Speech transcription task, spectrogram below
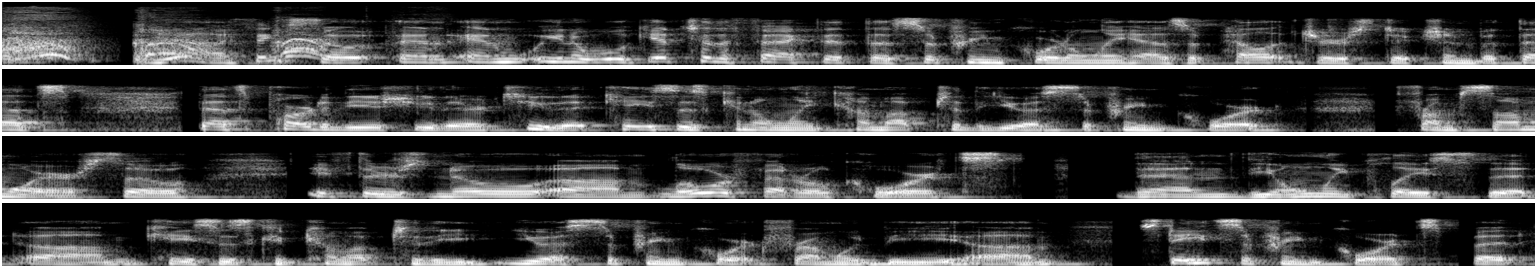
Yeah, I think so. And and you know, we'll get to the fact that the Supreme Court only has appellate jurisdiction, but that's that's part of the issue there too. That cases can only come up to the U.S. Supreme Court from somewhere. So if there's no um, lower federal courts, then the only place that um, cases could come up to the U.S. Supreme Court from would be um, state Supreme Courts. But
